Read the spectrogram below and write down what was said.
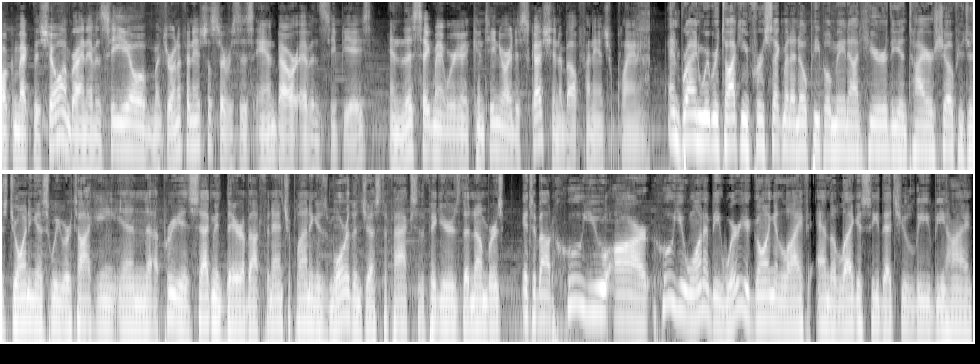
Welcome back to the show. I'm Brian Evans, CEO of Madrona Financial Services and Bauer Evans CPAs. In this segment, we're going to continue our discussion about financial planning. And Brian, we were talking first segment. I know people may not hear the entire show if you're just joining us. We were talking in a previous segment there about financial planning is more than just the facts, the figures, the numbers. It's about who you are, who you want to be, where you're going in life, and the legacy that you leave behind.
